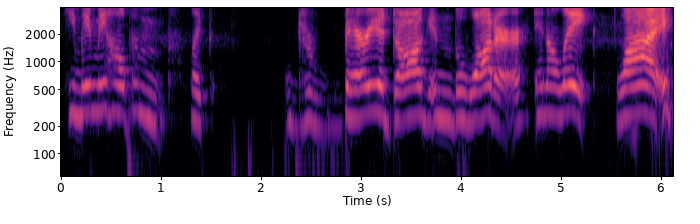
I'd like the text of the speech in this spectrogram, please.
he made me help him like dr- bury a dog in the water in a lake why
